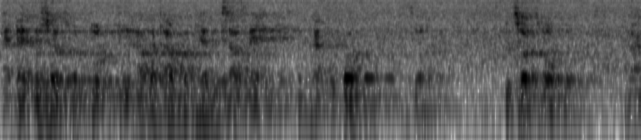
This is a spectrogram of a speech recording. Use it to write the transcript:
ให้ได้กุศลผลบุญที่เข้ากระทำกับเพ่นชาวเนรทุกการทุกคนส่วนกุศลผลทาง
